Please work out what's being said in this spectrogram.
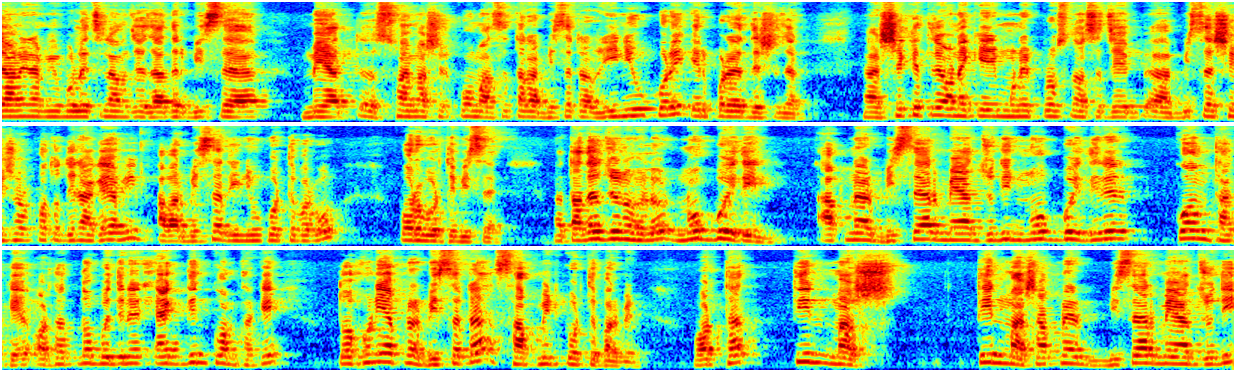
জানেন, আমি বলেছিলাম যে যাদের ভিসা মেয়াদ ছয় মাসের কম আছে, তারা ভিসাটা রিনিউ করে এরপরে দেশে যান। সেক্ষেত্রে অনেকের মনে প্রশ্ন আছে যে ভিসা শেষ হওয়ার কতদিন আগে আমি আবার ভিসা রিনিউ করতে পারব পরবর্তী ভিসায়? তাদের জন্য হলো নব্বই দিন। আপনার ভিসার মেয়াদ যদি নব্বই দিনের কম থাকে, অর্থাৎ নব্বই দিনের একদিন কম থাকে, তখনই আপনার ভিসাটা সাবমিট করতে পারবেন। অর্থাৎ তিন মাস তিন মাস আপনার ভিসার মেয়াদ যদি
